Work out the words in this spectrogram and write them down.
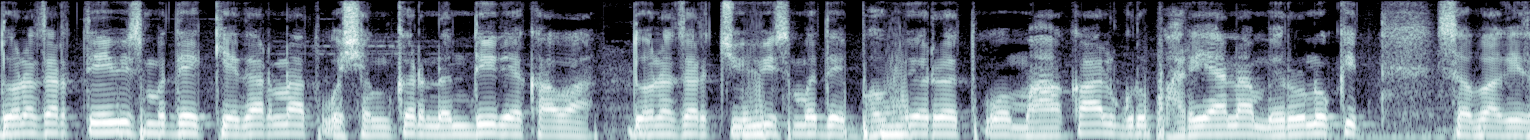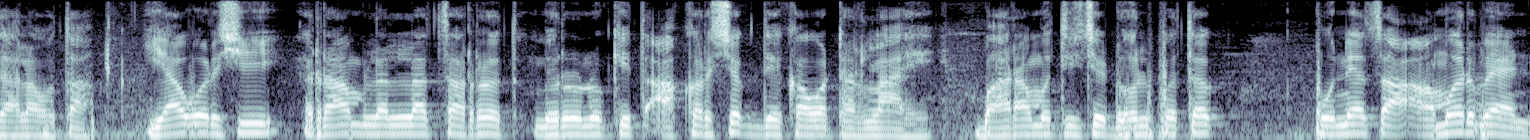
दोन हजार तेवीसमध्ये केदारनाथ व शंकर नंदी देखावा. दोन हजार चोवीसमध्ये भव्य रथ व महाकाल ग्रुप हरियाणा मिरवणुकीत सहभागी झाला होता. यावर्षी रामलल्लाचा रथ मिरवणुकीत आकर्षक देखावा ठरला आहे. बारामतीचे ढोल पथक पुण्याचा अमर बँड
